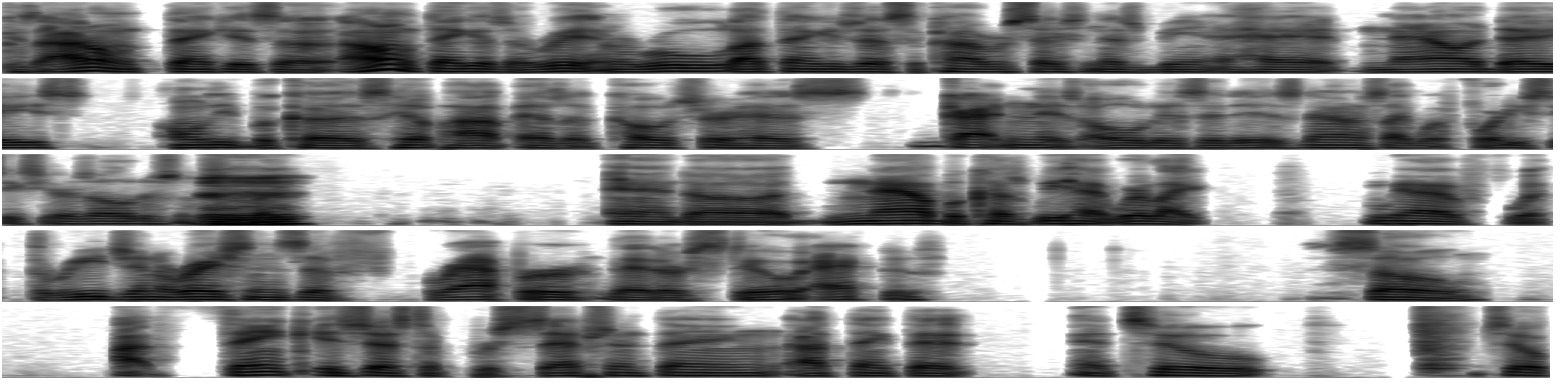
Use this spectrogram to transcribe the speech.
because I don't think it's a I don't think it's a written rule. I think it's just a conversation that's being had nowadays, only because hip hop as a culture has gotten as old as it is now. It's like what 46 years old or something. Mm-hmm. And uh now because we have we're like we have what three generations of rapper that are still active. So I think it's just a perception thing. I think that until until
